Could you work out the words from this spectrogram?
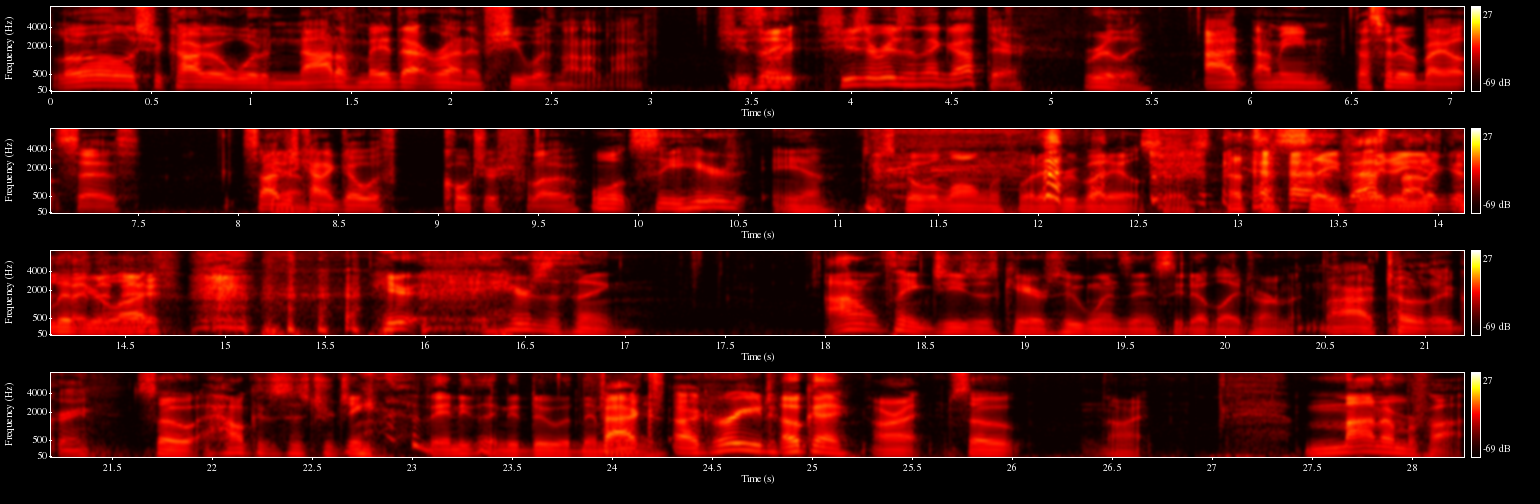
Loyola Chicago would not have made that run if she was not alive. She's the re- she's the reason they got there. Really? I I mean that's what everybody else says, so I just kind of go with culture's flow. Well, see here, yeah, just go along with what everybody else says. That's a safe way to not a y- good live your to life. Here, here's the thing. I don't think Jesus cares who wins the NCAA tournament. I totally agree. So how could Sister Jean have anything to do with them? Facts agreed. Okay, all right. So, all right. My number five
